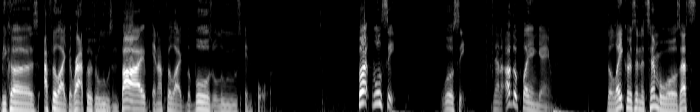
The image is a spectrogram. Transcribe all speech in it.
because I feel like the Raptors will lose in five, and I feel like the Bulls will lose in four. But we'll see. We'll see. Now the other playing game, the Lakers and the Timberwolves. That's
